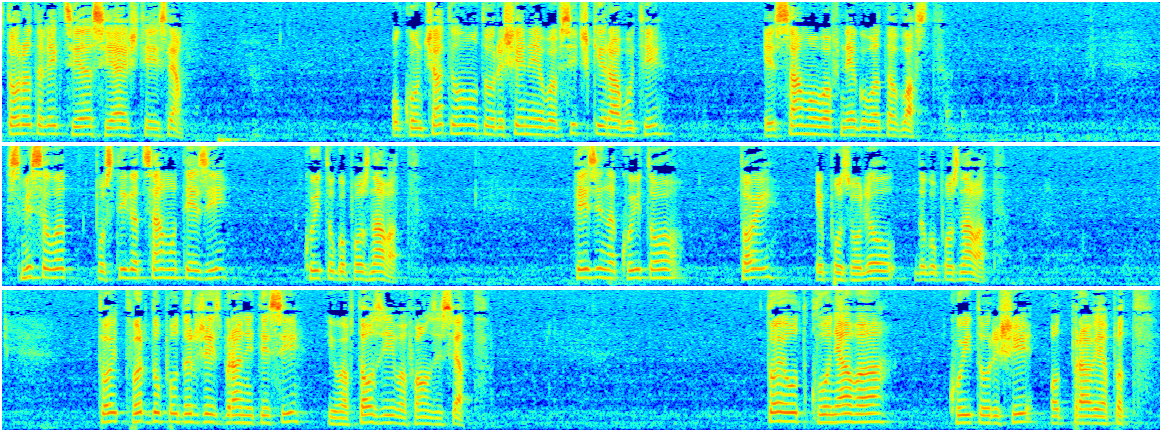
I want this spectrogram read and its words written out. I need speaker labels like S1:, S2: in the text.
S1: Втората лекция – Сияещия ислям. Окончателното решение във всички работи е само в неговата власт. Смисълът постигат само тези, които го познават. Тези, на които той е позволил да го познават. Той твърдо поддържа избраните си и в този и в онзи свят. Той отклонява, които реши от правия път.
